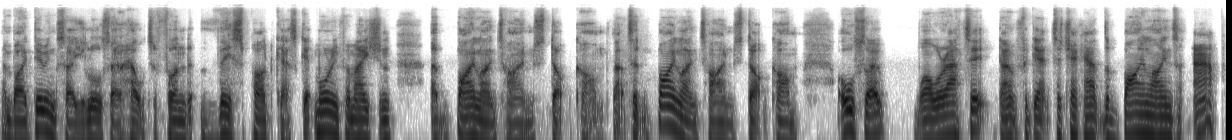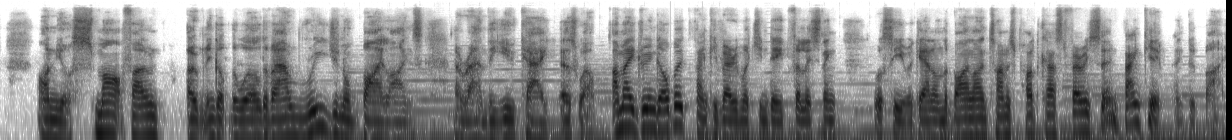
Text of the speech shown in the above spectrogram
And by doing so, you'll also help to fund this podcast. Get more information at bylinetimes.com. That's at bylinetimes.com. Also, while we're at it, don't forget to check out the Bylines app on your smartphone opening up the world of our regional bylines around the UK as well. I'm Adrian Goldberg. Thank you very much indeed for listening. We'll see you again on the Byline Times podcast very soon. Thank you and goodbye.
